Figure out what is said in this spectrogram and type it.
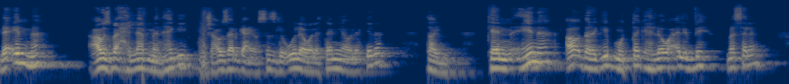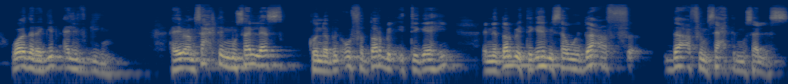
لا إما عاوز بقى أحلها بمنهجي مش عاوز أرجع يا أستاذ لأولى ولا تانية ولا كده. طيب كان هنا أقدر أجيب متجه اللي هو ا ب مثلا وأقدر أجيب ا ج. هيبقى مساحة المثلث كنا بنقول في الضرب الاتجاهي إن الضرب الاتجاهي بيساوي ضعف ضعف مساحة المثلث.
